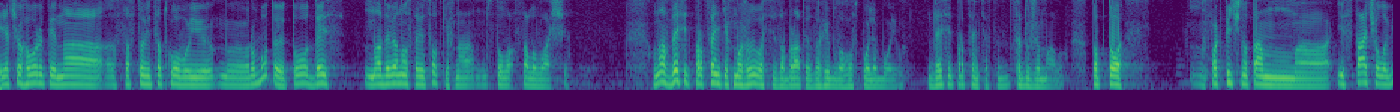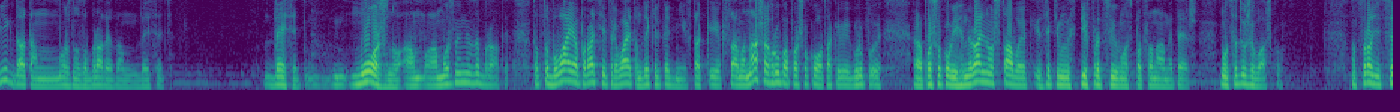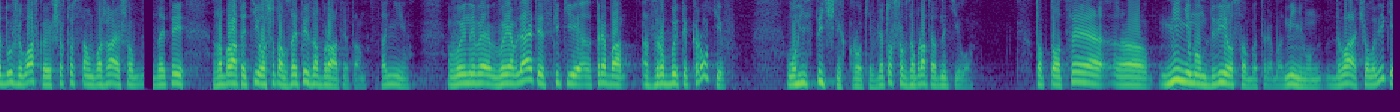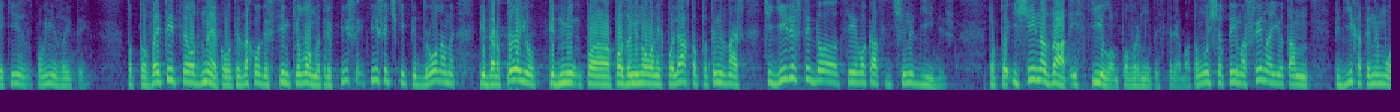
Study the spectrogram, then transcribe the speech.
Якщо говорити на за 100% роботою, то десь на 90% на стало, важче. У нас 10% можливості забрати загиблого з поля бою. 10% це, це дуже мало. Тобто, фактично там е, із 100 чоловік да, там можна забрати там 10. 10 можна, а, а можна і не забрати. Тобто буває, операції тривають там декілька днів. Так як саме наша група пошукова, так і групи е, пошукові Генерального штабу, як, з якими ми співпрацюємо з пацанами теж. Ну, це дуже важко. Насправді це дуже важко. Якщо хтось там вважає, що зайти, забрати тіло, що там, зайти, забрати там. Та ні. Ви не виявляєте, скільки треба зробити кроків, логістичних кроків, для того, щоб забрати одне тіло. Тобто це е, мінімум дві особи треба, мінімум два чоловіки, які повинні зайти. Тобто зайти це одне, коли ти заходиш 7 кілометрів піш, пішечки під дронами, під артою, під, по, по замінованих полях. Тобто ти не знаєш, чи дійдеш ти до цієї локації, чи не дійдеш. Тобто і ще й назад, і з тілом повернутися треба, тому що ти машиною там під'їхати не можеш.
